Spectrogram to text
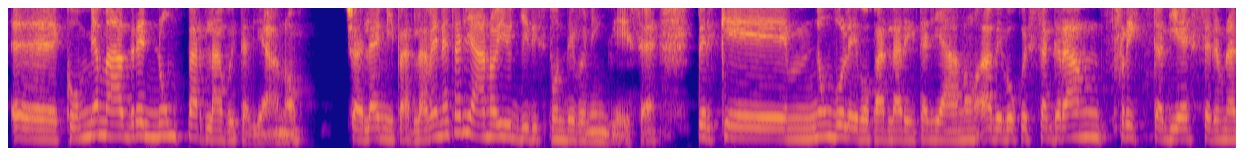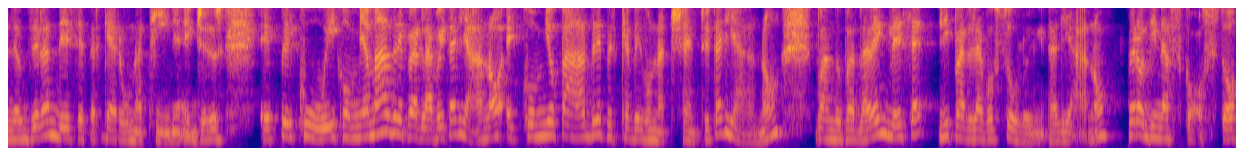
Eh, con mia madre non parlavo italiano cioè lei mi parlava in italiano io gli rispondevo in inglese perché mm, non volevo parlare italiano, avevo questa gran fretta di essere una neozelandese perché ero una teenager. E per cui con mia madre parlavo italiano e con mio padre perché avevo un accento italiano, quando parlava inglese gli parlavo solo in italiano, però di nascosto.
